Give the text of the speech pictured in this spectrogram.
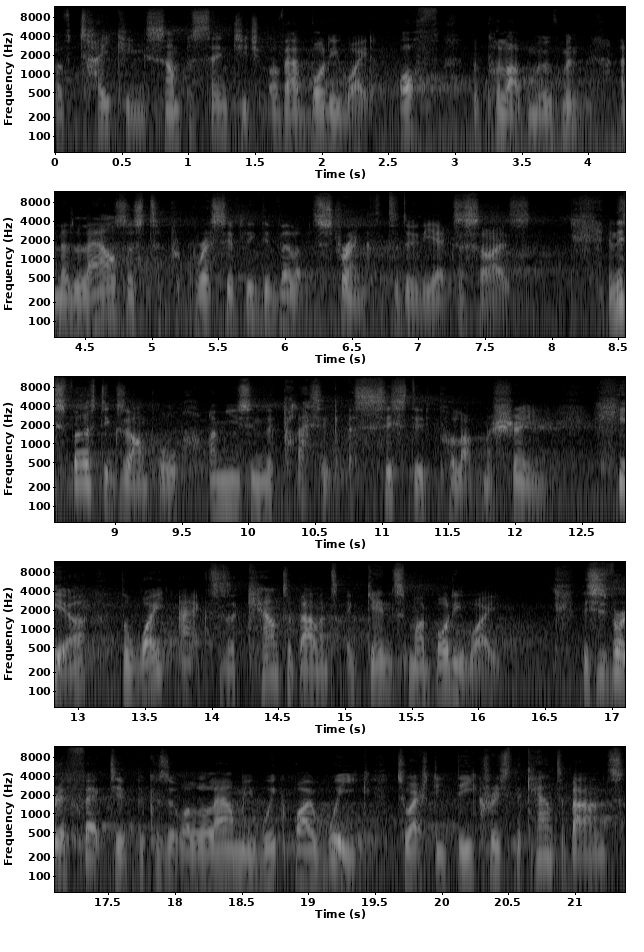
of taking some percentage of our body weight off the pull-up movement and allows us to progressively develop strength to do the exercise. In this first example, I'm using the classic assisted pull-up machine. Here, the weight acts as a counterbalance against my body weight. This is very effective because it will allow me week by week to actually decrease the counterbalance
